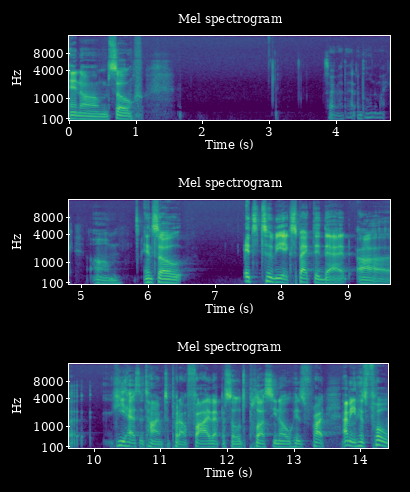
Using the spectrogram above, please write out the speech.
And um, so sorry about that. I blew in the mic. Um, and so it's to be expected that uh he has the time to put out five episodes plus you know his i mean his full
